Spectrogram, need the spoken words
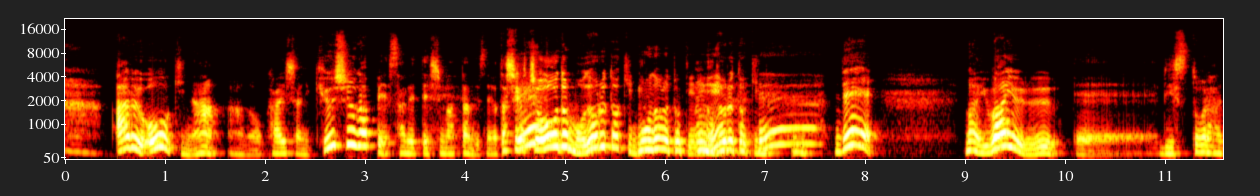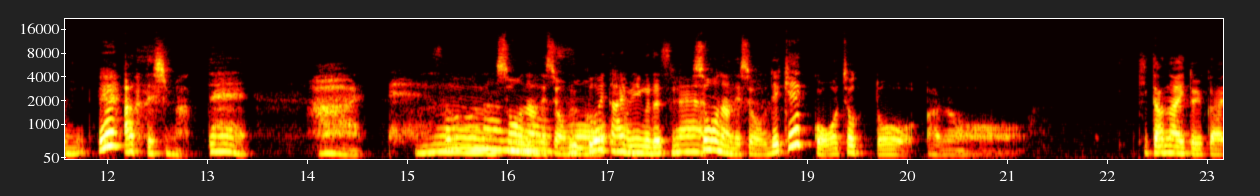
ある大きなあの会社に吸収合併されてしまったんですね私がちょうど戻る時に。戻る時に、うん戻る時に。えうんで、まあ、いわゆる、えーリストラにえ？会ってしまってはい。そうなんだそうなんですよすごいタイミングですね。そうなんですよ。で結構ちょっとあの汚いというか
